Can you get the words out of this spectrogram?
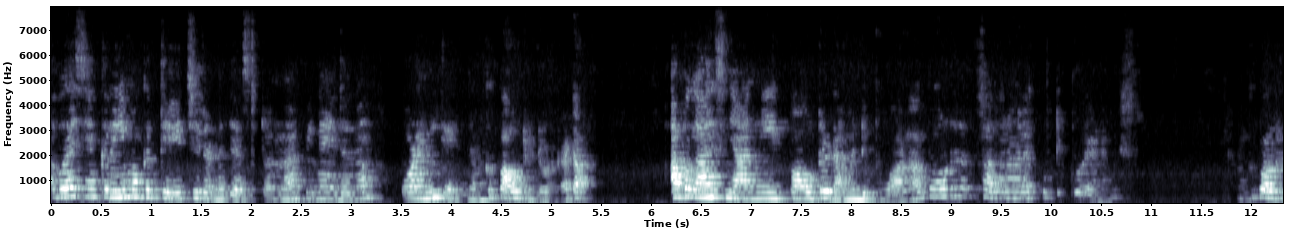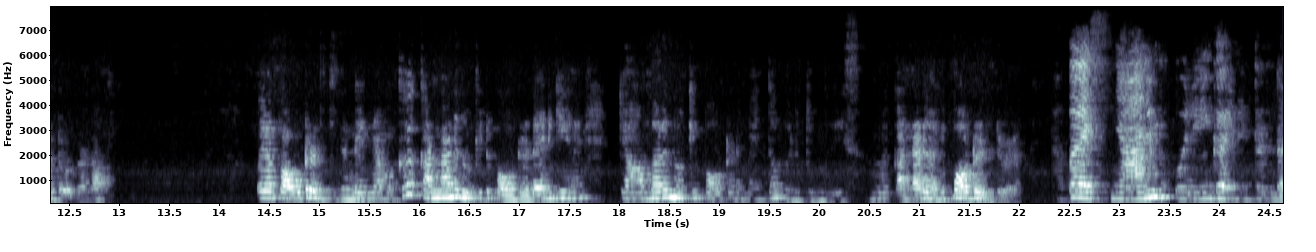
അപ്പോൾ ഞാൻ ക്രീമൊക്കെ തേച്ചിട്ടുണ്ട് ജസ്റ്റ് ഒന്ന്. പിന്നെ ഇതൊന്ന് ഉണങ്ങി കഴിഞ്ഞ് നമുക്ക് പൗഡർ ഇട്ട് കൊടുക്കാം കേട്ടോ അപ്പോൾ ഗായ്സ് ഞാൻ ഈ പൗഡർ ഇടാൻ വേണ്ടി പോവാണ്. പൗഡർ സാധാരണ പോലെ കുട്ടിക്കുറയാണ്. നമുക്ക് പൗഡർ ഇട്ട് കൊടുക്കാം കേട്ടോ അപ്പോൾ ഞാൻ പൗഡർ എടുത്തിട്ടുണ്ട്. ഇനി നമുക്ക് കണ്ണാടി നോക്കിയിട്ട് പൗഡർ ഇടാം. എനിക്കിങ്ങനെ ക്യാമറ നോക്കി ഫോട്ടോ ഇടുമ്പോൾ എന്താ വെളുത്തുള്ളൂ ഗൈസ് നമ്മൾ കണ്ണാടി നോക്കി ഫോട്ടോ ഇട്ടിട്ട് വരാം. അപ്പൊ ഞാനും ഒരുങ്ങി കഴിഞ്ഞിട്ടുണ്ട്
